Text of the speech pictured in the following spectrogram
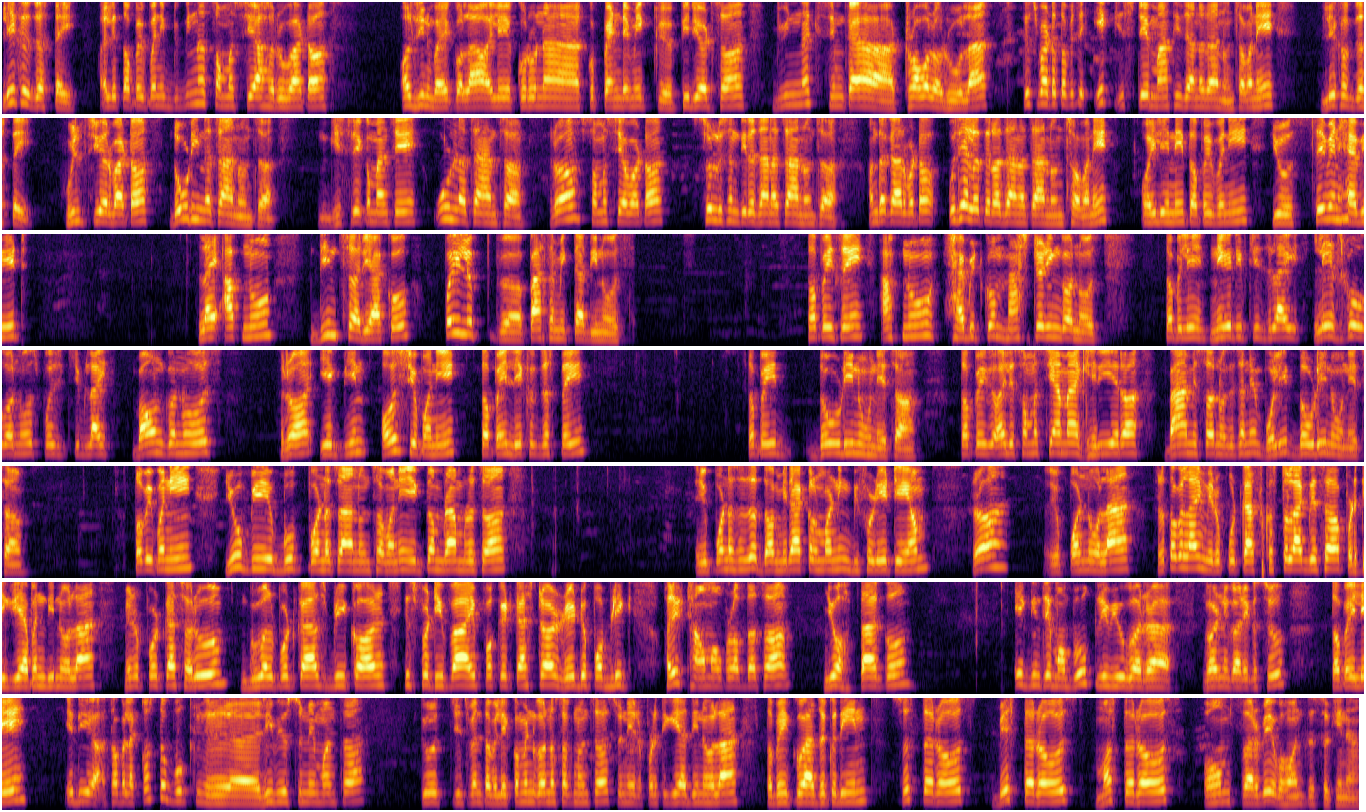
लेखक जस्तै अहिले तपाईँ पनि विभिन्न समस्याहरूबाट अल्झिनु भएको होला। अहिले कोरोनाको पेन्डेमिक पिरियड छ विभिन्न किसिमका ट्रबलहरू होला। त्यसबाट तपाईँ चाहिँ एक स्टेप माथि जान चाहनुहुन्छ भने लेखक जस्तै व्हिल चेयरबाट दौडिन चाहनुहुन्छ घिस्रेको मान्छे उड्न चाहन्छ र समस्याबाट सोल्युसनतिर जान चाहनुहुन्छ अन्धकारबाट उज्यालोतिर जान चाहनुहुन्छ भने अहिले नै तपाईँ पनि यो सेभेन ह्याबिटलाई आफ्नो दिनचर्याको पहिलो प्राथमिकता दिनुहोस्। तपाईँ चाहिँ आफ्नो ह्याबिटको मास्टरिङ गर्नुहोस्। तपाईँले नेगेटिभ चिजलाई लेज गो गर्नुहोस् पोजिटिभलाई बााउन्ड गर्नुहोस् र एक दिन अवश्य पनि तपाईँ लेखक जस्तै तपाईँ दौडिनु हुनेछ तपाईँको अहिले समस्यामा घेरिएर बामे सर्नुहुँदैछ भने भोलि दौडिनु हुनेछ तपाईँ पनि यो बुक पढ्न चाहनुहुन्छ भने एकदम राम्रो छ। यो पढ्न सक्छ the miracle morning before eight AM र यो पढ्नुहोला। र तपाईँलाई मेरो पोडकास्ट कस्तो लाग्दैछ प्रतिक्रिया पनि दिनुहोला। मेरो पोडकास्टहरू Google podcast breaker Spotify pocket caster radio public हरेक ठाउँमा उपलब्ध छ। यो हप्ताको एक दिन चाहिँ म बुक रिभ्यू गरेर गर्ने गरेको छु। तपाईँले यदि तपाईँलाई कस्तो बुक रिभ्यू सुन्ने मन छ त्यो चिज पनि तपाईँले कमेन्ट गर्न सक्नुहुन्छ सुनेर प्रतिक्रिया दिनुहोला। तपाईँको आजको दिन स्वस्थ रहोस् व्यस्त रहोस् मस्त रहोस्। ओम सर्वे भवन्तु सुखिना।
